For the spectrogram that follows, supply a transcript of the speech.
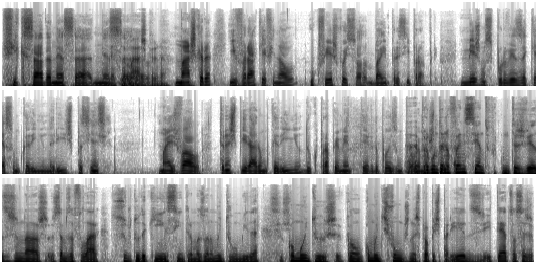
fixada nessa, nessa, nessa máscara, é? máscara e verá que afinal o que fez foi só bem para si próprio. Mesmo se por vezes aquece um bocadinho o nariz, paciência. Mais vale transpirar um bocadinho do que propriamente ter depois um problema. A pergunta não foi inocente, porque muitas vezes nós estamos a falar, sobretudo aqui em Sintra, uma zona muito úmida, sim, sim. Com, muitos, com, com muitos fungos nas próprias paredes e tetos, ou seja,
